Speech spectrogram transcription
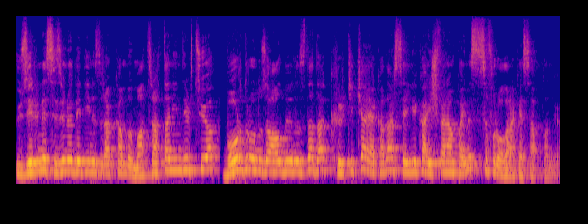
Üzerine sizin ödediğiniz rakamı matrahtan indirtiyor. Bordronuzu aldığınızda da 42 aya kadar SGK işveren payınız sıfır olarak hesaplanıyor.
